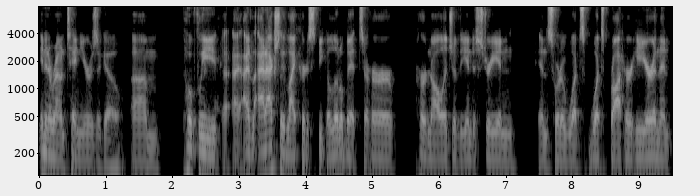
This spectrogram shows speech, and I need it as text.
in and around 10 years ago. Um, hopefully I, I'd, I'd actually like her to speak a little bit to her, her knowledge of the industry and, and sort of what's, what's brought her here. And then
